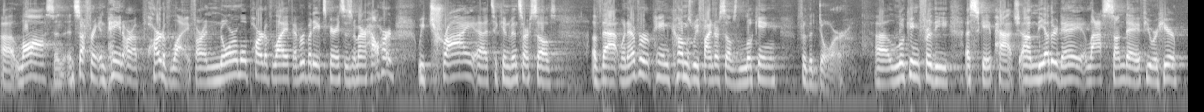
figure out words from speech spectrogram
uh, loss and, and, suffering and pain are a part of life, are a normal part of life. Everybody experiences, no matter how hard we try uh, to convince ourselves of that. Whenever pain comes, we find ourselves looking for the door, uh, looking for the escape hatch. Um, the other day, last Sunday, if you were here,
